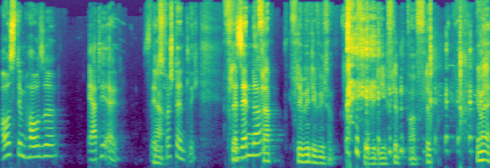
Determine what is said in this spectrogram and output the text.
aus dem Hause RTL. Selbstverständlich. Der Sender, Flap, flippidi, flip, flippidi, flip, oh, flip. Immer,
